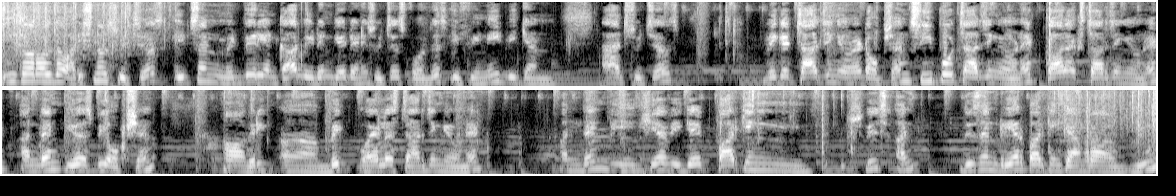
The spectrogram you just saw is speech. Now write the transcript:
these are all the additional switches. It's a mid variant car. We didn't get any switches for this. If we need we can add switches. We get charging unit option c port charging unit car X charging unit and then usb option. Uh, very uh, big wireless charging unit. And then we here we get parking switch and this and rear parking camera view.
